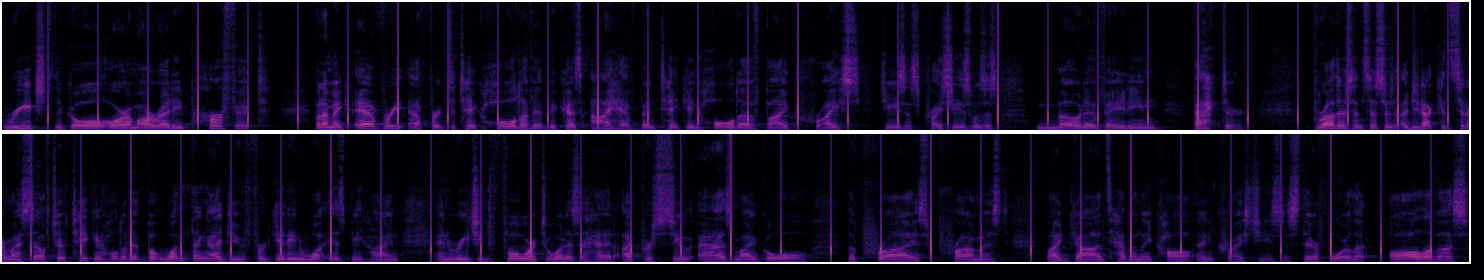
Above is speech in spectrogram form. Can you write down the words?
reached the goal or I'm already perfect, but I make every effort to take hold of it because I have been taken hold of by Christ Jesus. Christ Jesus was this motivating factor. Brothers and sisters, I do not consider myself to have taken hold of it, but one thing I do, forgetting what is behind and reaching forward to what is ahead, I pursue as my goal the prize promised by God's heavenly call in Christ Jesus. Therefore, let all of us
